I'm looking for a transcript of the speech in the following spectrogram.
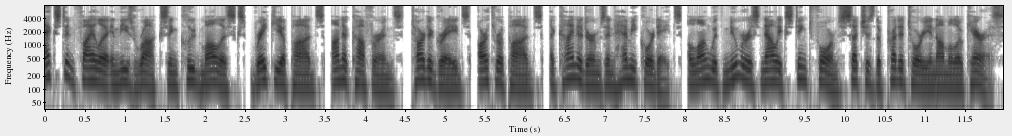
Extant phyla in these rocks include mollusks, brachiopods, onychophorans, tardigrades, arthropods, echinoderms and hemichordates, along with numerous now extinct forms such as the predatory Anomalocaris.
